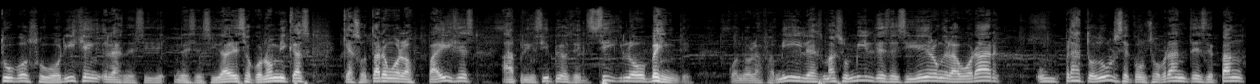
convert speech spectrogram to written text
Tuvo su origen en las necesidades económicas que azotaron a los países a principios del siglo XX, cuando las familias más humildes decidieron elaborar un plato dulce con sobrantes de pan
